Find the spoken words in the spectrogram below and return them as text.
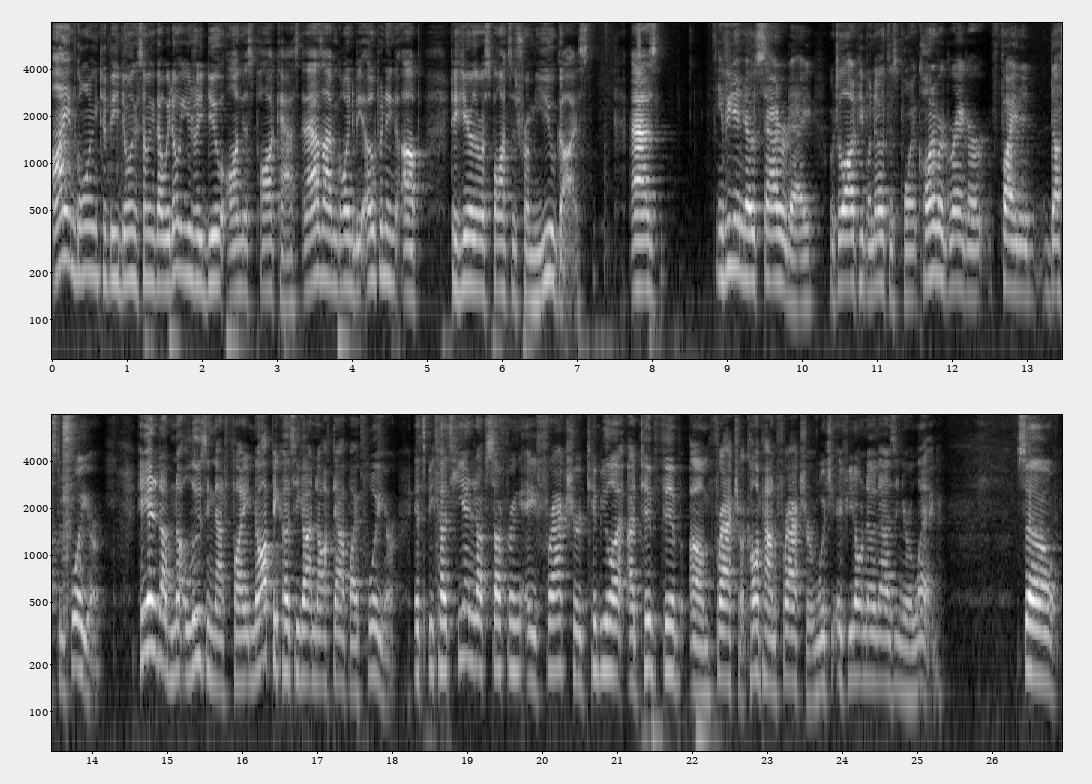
I am going to be doing something that we don't usually do on this podcast, and as I'm going to be opening up to hear the responses from you guys. As if you didn't know, Saturday, which a lot of people know at this point, Conor McGregor fighted Dustin Poirier. He ended up not losing that fight not because he got knocked out by Poirier. It's because he ended up suffering a fractured tibula, a tib fib um, fracture, a compound fracture, which, if you don't know, that is in your leg. So,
